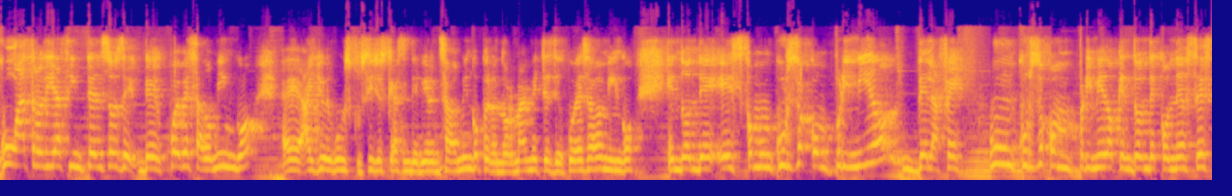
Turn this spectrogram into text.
Cuatro días intensos de, jueves a domingo. Eh, hay algunos cursillos que hacen de viernes a domingo, pero normalmente es de jueves a domingo, en donde es como un curso comprimido de la fe. Un curso comprimido que en donde conoces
